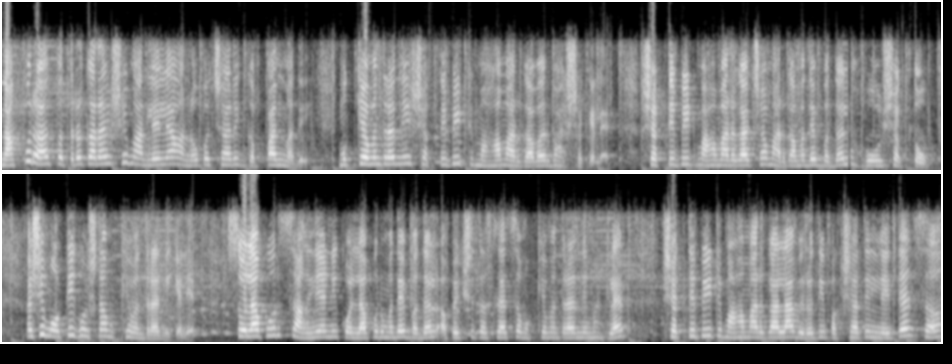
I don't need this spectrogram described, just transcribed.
नागपुरात पत्रकारांशी मारलेल्या अनौपचारिक गप्पांमध्ये मुख्यमंत्र्यांनी शक्तीपीठ महामार्गावर भाष्य केलंय. शक्तीपीठ महामार्गाच्या मार्गामध्ये बदल होऊ शकतो अशी मोठी घोषणा मुख्यमंत्र्यांनी केली आहे. सोलापूर सांगली आणि कोल्हापूरमध्ये बदल अपेक्षित असल्याचं मुख्यमंत्र्यांनी म्हटलंय. शक्तीपीठ महामार्गाला विरोधी पक्षातील नेत्यांसह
